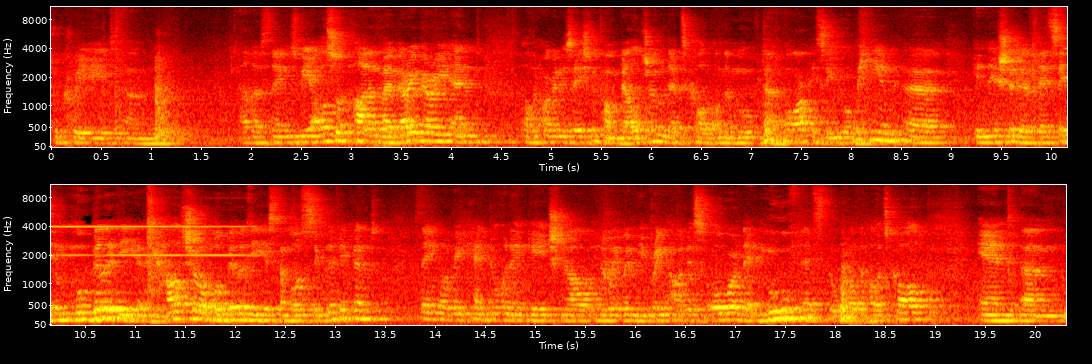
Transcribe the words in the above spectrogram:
to create um, other things. We are also part of, by very, very end of an organization from Belgium that's called onthemove.org. It's a European uh, initiative that say mobility and cultural mobility is the most significant thing what we can do and engage now in a way when we bring artists over, they move, that's the world how it's called, and um,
